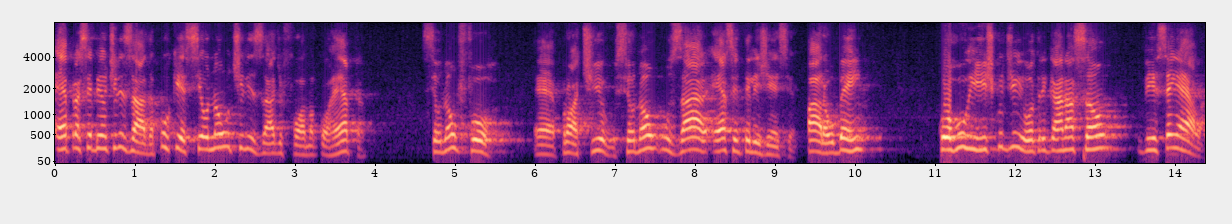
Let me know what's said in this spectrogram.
é para ser bem utilizada. Porque se eu não utilizar de forma correta, se eu não for é, proativo, se eu não usar essa inteligência para o bem, corro o risco de outra encarnação vir sem ela,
